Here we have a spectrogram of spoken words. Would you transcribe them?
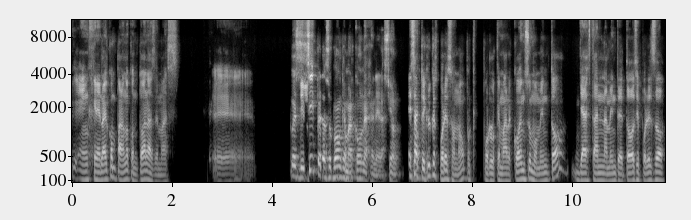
en general comparando con todas las demás. Eh, Pues sí, pero supongo que marcó una generación, Exacto, y ¿no? creo que es por eso, ¿no? Porque por lo que marcó en su momento, ya está en la mente de todos y por eso,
